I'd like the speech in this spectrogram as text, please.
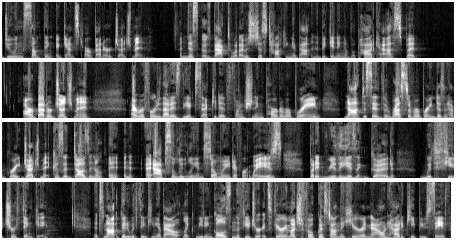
doing something against our better judgment. And this goes back to what I was just talking about in the beginning of the podcast. But our better judgment I refer to that as the executive functioning part of our brain. Not to say that the rest of our brain doesn't have great judgment, because it does in, in, in, absolutely in so many different ways, but it really isn't good with future thinking. It's not good with thinking about like meeting goals in the future. It's very much focused on the here and now and how to keep you safe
